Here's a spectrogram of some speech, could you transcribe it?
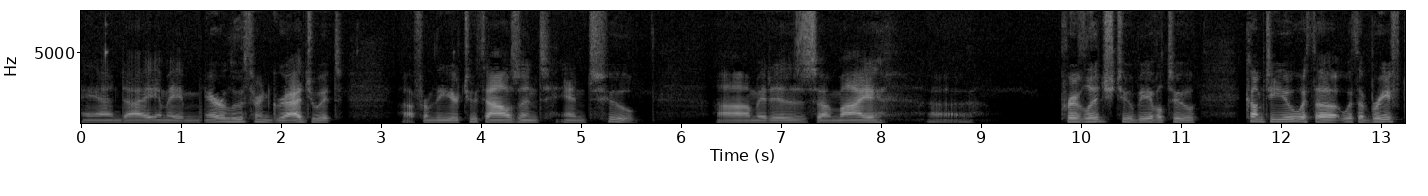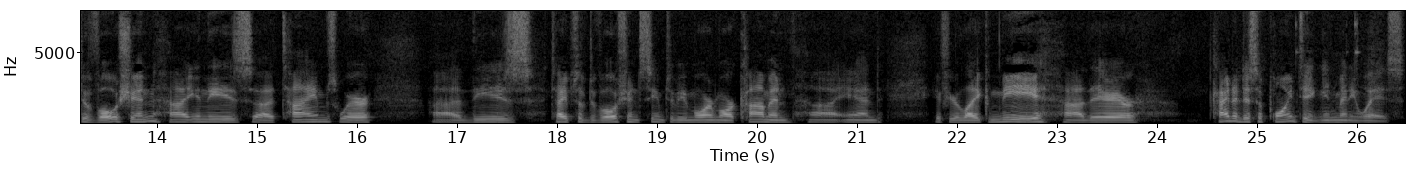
and I am a Mayer Lutheran graduate uh, from the year 2002. Um, it is uh, my uh, privilege to be able to come to you with a with a brief devotion uh, in these uh, times where uh, these types of devotions seem to be more and more common. Uh, and if you're like me, uh, they're kind of disappointing in many ways,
